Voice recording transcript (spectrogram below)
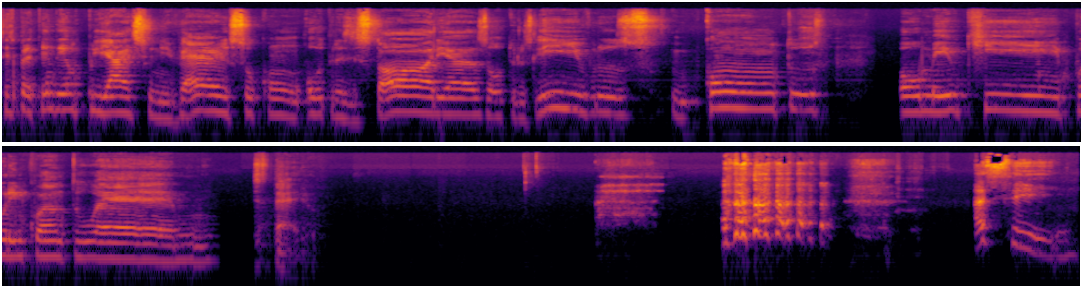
Vocês pretendem ampliar esse universo com outras histórias, outros livros, contos? Ou meio que, por enquanto, é mistério? Assim,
